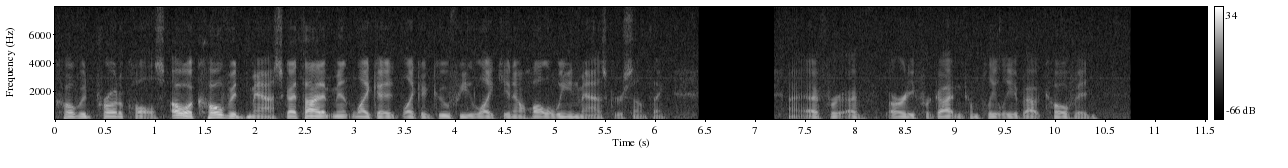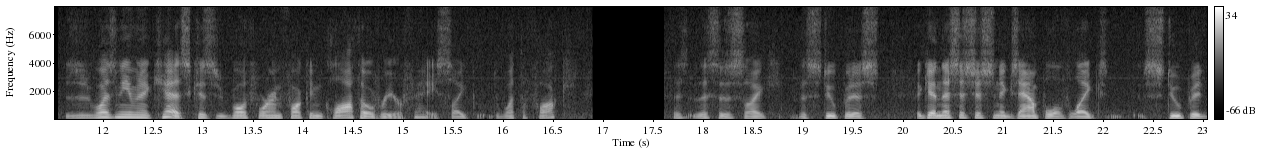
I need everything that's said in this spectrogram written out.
COVID protocols. Oh, a COVID mask. I thought it meant like a like a goofy like you know Halloween mask or something. I, I've, I've already forgotten completely about COVID. It wasn't even a kiss because you're both wearing fucking cloth over your face. Like, what the fuck? This this is like the stupidest. Again, this is just an example of like stupid,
